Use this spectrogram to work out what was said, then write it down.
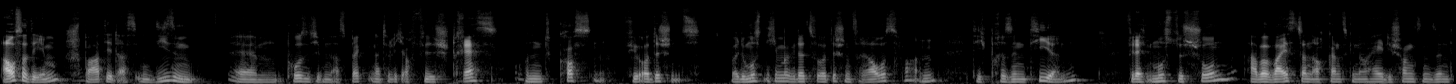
Außerdem spart dir das in diesem ähm, positiven Aspekt natürlich auch viel Stress und Kosten für Auditions. Weil du musst nicht immer wieder zu Auditions rausfahren, dich präsentieren. Vielleicht musst du es schon, aber weißt dann auch ganz genau, hey, die Chancen sind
